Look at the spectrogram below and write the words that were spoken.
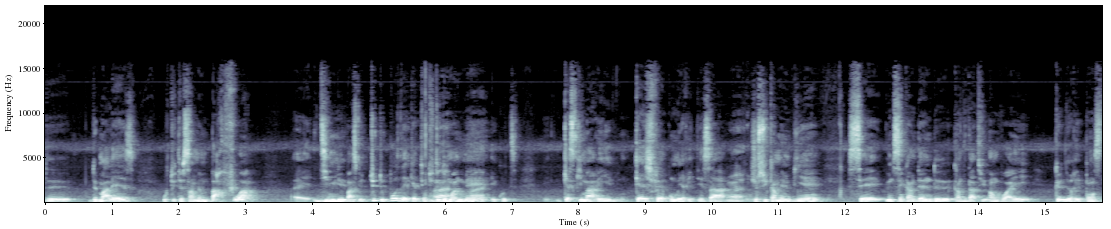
de, de, malaise, où tu te sens même parfois euh, diminué parce que tu te poses des questions, tu te demandes, mais écoute, qu'est-ce qui m'arrive? Qu'ai-je fait pour mériter ça? Je suis quand même bien. C'est une cinquantaine de candidatures envoyées, que de réponses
